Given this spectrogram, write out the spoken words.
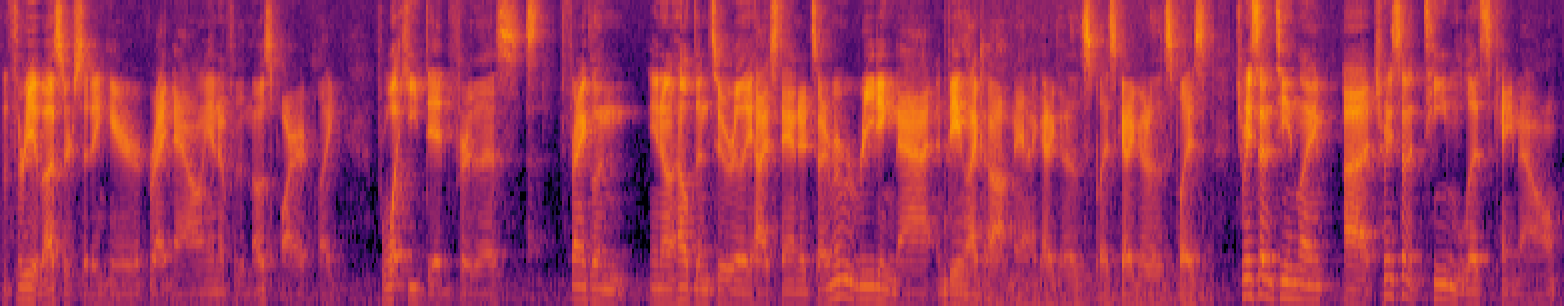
the three of us are sitting here right now, you know, for the most part. Like, for what he did for this. Franklin, you know, held them to a really high standard. So I remember reading that and being like, oh man, I gotta go to this place, gotta go to this place. 2017, like, uh, 2017 list came out.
